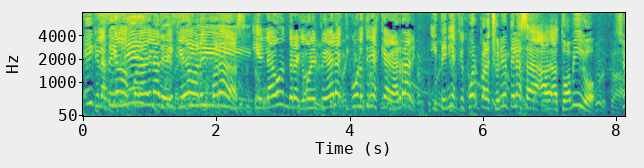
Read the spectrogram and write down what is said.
que las tirabas para adelante y quedaban ahí paradas. Y en la onda era que con el Pegaláctico vos los tenías que agarrar y tenías que jugar para choreártelas a, a- a tu amigo. ¡Sí,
